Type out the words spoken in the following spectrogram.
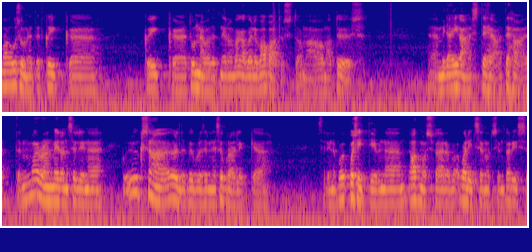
ma usun, et, et kõik, kõik tunnevad, et neil on väga palju vabadust oma, oma töös. Mida iganes teha, teha, et ma arvan, et meil on selline, üks sõna öelda, et võib-olla selline sõbralik ja selline positiivne atmosfäär valitsenud siin päris,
